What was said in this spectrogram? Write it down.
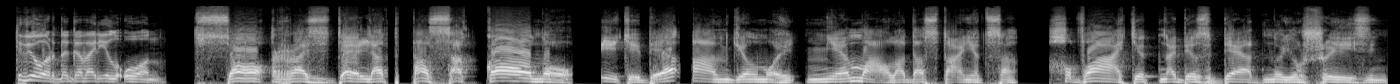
– твердо говорил он, – «все разделят по закону, и тебе, ангел мой, немало достанется. Хватит на безбедную жизнь».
